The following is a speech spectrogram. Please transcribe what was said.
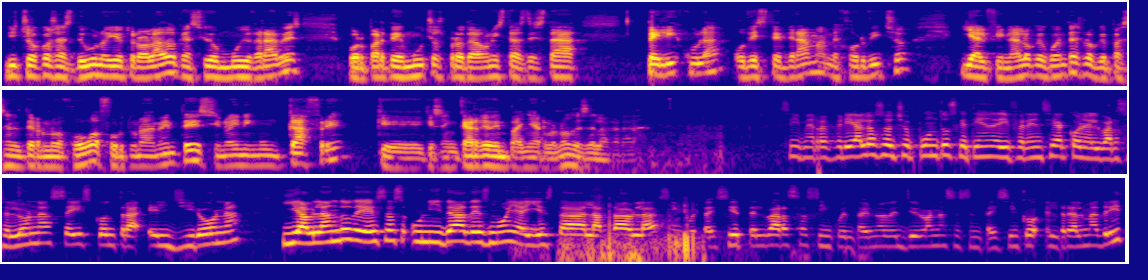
dicho cosas de uno y otro lado que han sido muy graves por parte de muchos protagonistas de esta película o de este drama, mejor dicho, y al final lo que cuenta es lo que pasa en el terreno de juego, afortunadamente, si no hay ningún cafre que, que se encargue de empañarlo, ¿no? Desde la grada. Sí, me refería a los ocho puntos que tiene de diferencia con el Barcelona, seis contra el Girona. Y hablando de esas unidades, muy ahí está la tabla, 57 el Barça, 59 el Girona, 65 el Real Madrid.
